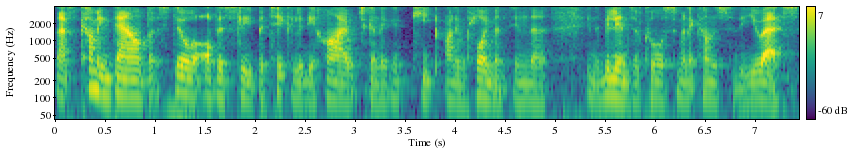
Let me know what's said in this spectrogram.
that's coming down, but still obviously particularly high, which is going to keep unemployment in the in the millions, of course, when it comes to the US.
